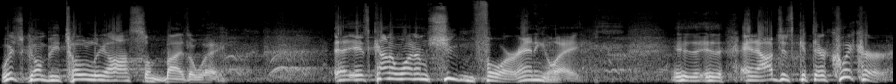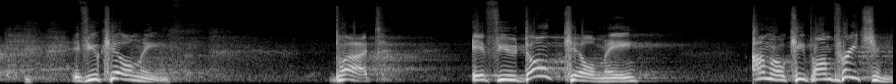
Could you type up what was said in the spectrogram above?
Which is going to be totally awesome, by the way. It's kind of what I'm shooting for anyway. And I'll just get there quicker if you kill me. But if you don't kill me, I'm going to keep on preaching.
